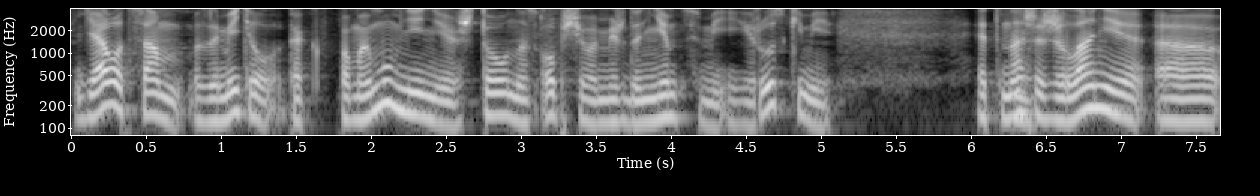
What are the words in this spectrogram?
я вот сам заметил, как, по моему мнению, что у нас общего между немцами и русскими — это наше mm. желание, э,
